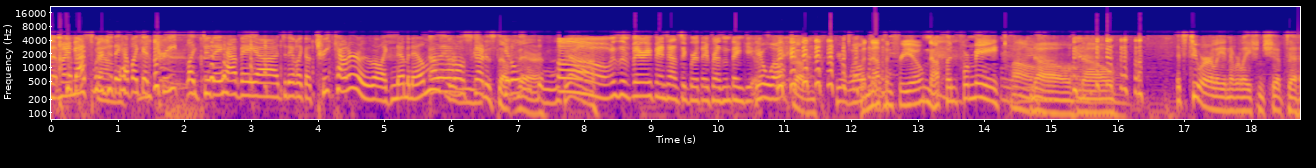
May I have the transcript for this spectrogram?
that my so niece that's weird. Do they have like a treat? Like, do they have a? Uh, do they have like a treat counter or like M and M's? Oh, they have all kind of stuff there. And, Oh, it was a very fantastic birthday present. Thank you. You're welcome. You're welcome. but nothing for you. Nothing for me. Oh. No, no. it's too early in the relationship to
